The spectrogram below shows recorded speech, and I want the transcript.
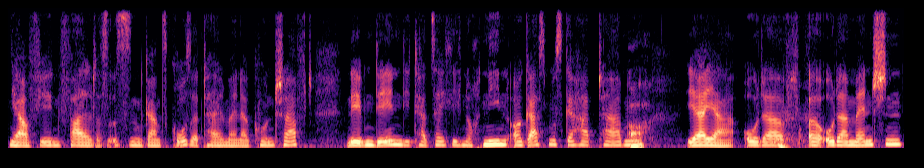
Ja, auf jeden Fall. Das ist ein ganz großer Teil meiner Kundschaft. Neben denen, die tatsächlich noch nie einen Orgasmus gehabt haben. Ach. Ja, ja. Oder, äh, oder Menschen,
